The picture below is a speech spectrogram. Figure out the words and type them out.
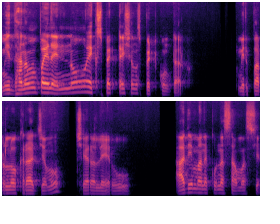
మీ ధనము పైన ఎన్నో ఎక్స్పెక్టేషన్స్ పెట్టుకుంటారు. మీరు పరలోక రాజ్యము చేరలేరు. అది మనకున్న సమస్య.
